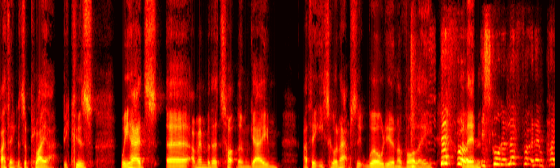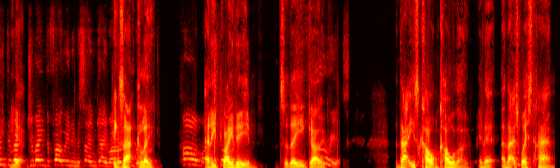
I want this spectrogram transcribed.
I think, as a player because we had. Uh, I remember the Tottenham game. I think he scored an absolute worldie on a volley. Left foot. then- he scored a left and then played Yeah. yeah. Jermaine Defoe in in the same game. I Exactly. Oh and he God. played him. So there you go. Furious. That is Carlton Cole, though, isn't it? And that's West Ham.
